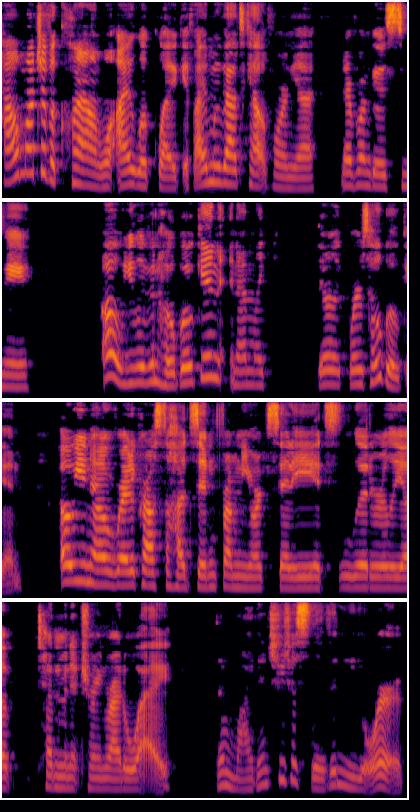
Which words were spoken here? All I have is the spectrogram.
how much of a clown will I look like if I move out to California and everyone goes to me, oh, you live in Hoboken? And I'm like, they're like, where's Hoboken? Oh, you know, right across the Hudson from New York City. It's literally a 10 minute train ride away then why didn't you just live in New York?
